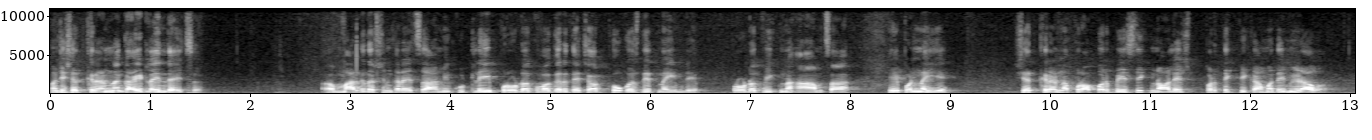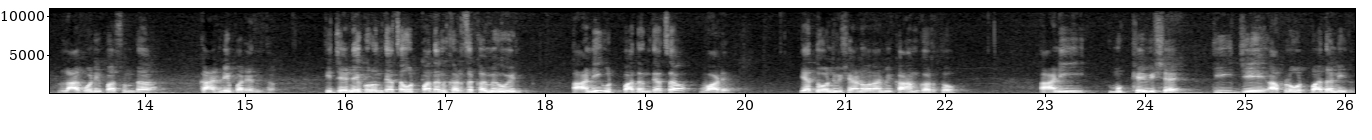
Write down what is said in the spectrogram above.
म्हणजे शेतकऱ्यांना गाईडलाईन द्यायचं. मार्गदर्शन करायचं. आम्ही कुठलेही प्रोडक्ट वगैरे त्याच्यावर फोकस देत नाही. म्हणजे प्रोडक्ट विकणं हा आमचा हे पण नाही आहे शेतकऱ्यांना प्रॉपर बेसिक नॉलेज प्रत्येक पिकामध्ये मिळावं. लागवडीपासून तर काढणीपर्यंत की जेणेकरून त्याचं उत्पादन खर्च कमी होईल आणि उत्पादन त्याचं वाढेल. या दोन विषयांवर आम्ही काम करतो. आणि मुख्य विषय की जे आपलं उत्पादन येईल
